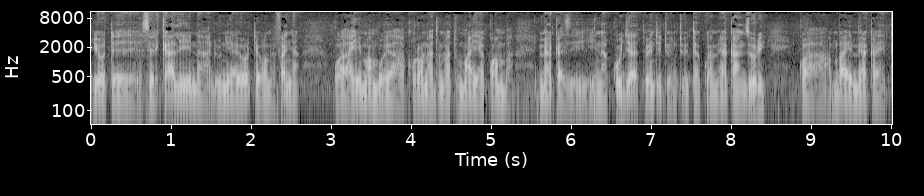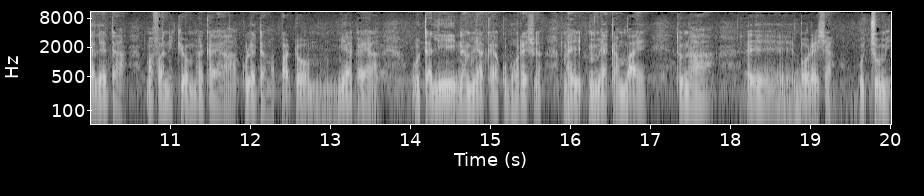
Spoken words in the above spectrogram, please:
yote serikali na dunia yote wamefanya kwa hii mambo ya korona, tunatumai ya kwamba miaka inakuja 2022 itakuwa miaka nzuri kwa ambaye miaka italeta mafanikio, miaka ya kuleta mapato, miaka ya utalii na miaka ya kuboresha, miaka ambaye tunaboresha e, uchumi.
